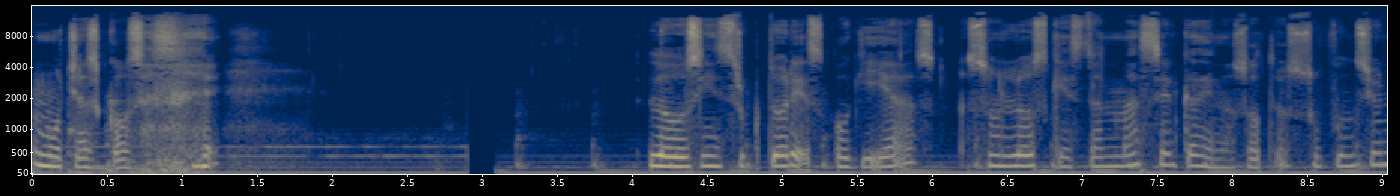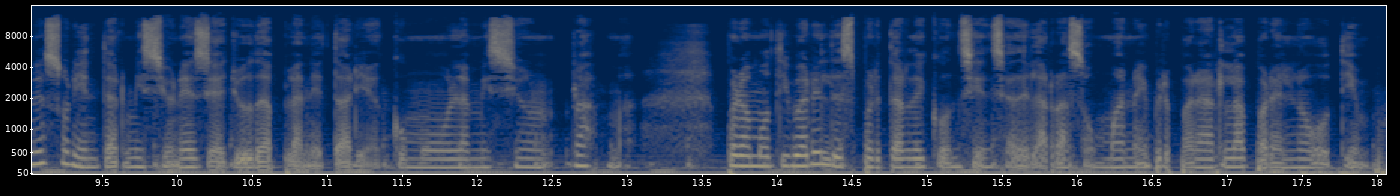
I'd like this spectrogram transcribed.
muchas cosas. Los instructores o guías son los que están más cerca de nosotros. Su función es orientar misiones de ayuda planetaria, como la misión Rahma, para motivar el despertar de conciencia de la raza humana y prepararla para el nuevo tiempo.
